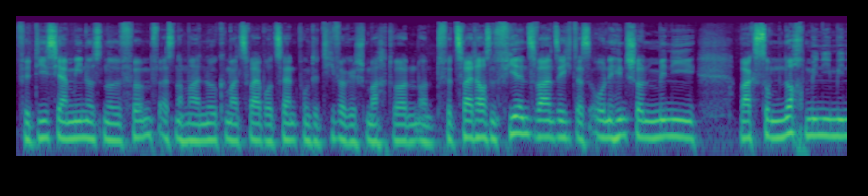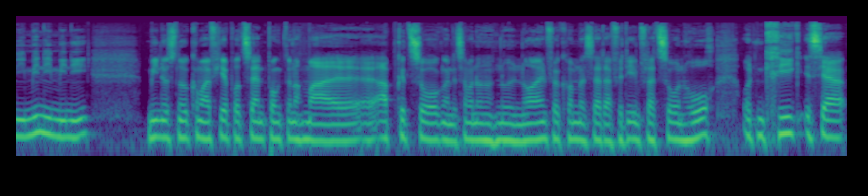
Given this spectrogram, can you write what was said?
für dieses Jahr minus 0,5, erst nochmal 0,2 Prozentpunkte tiefer gemacht worden. Und für 2024 das ohnehin schon Mini-Wachstum noch mini, mini, mini, mini minus 0,4 Prozentpunkte nochmal äh, abgezogen und jetzt haben wir nur noch 0,9 für kommendes Jahr, dafür die Inflation hoch. Und ein Krieg ist ja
